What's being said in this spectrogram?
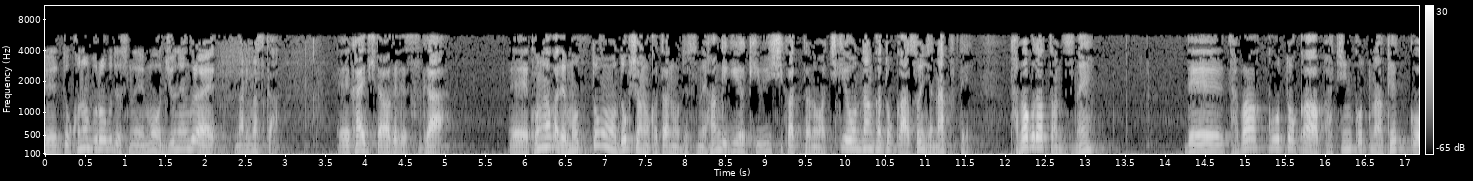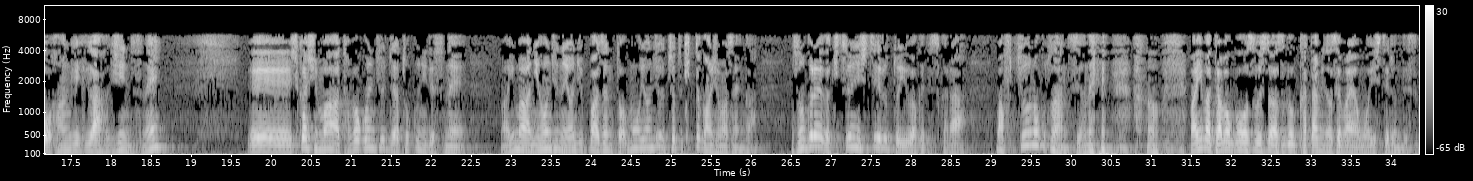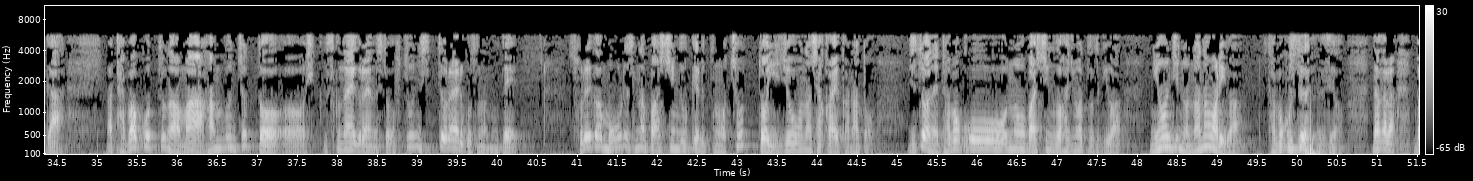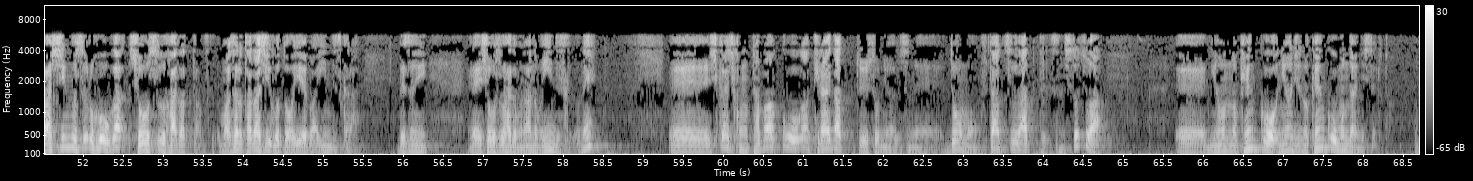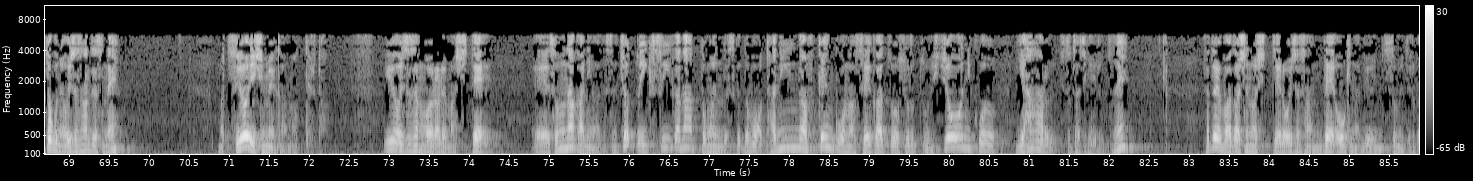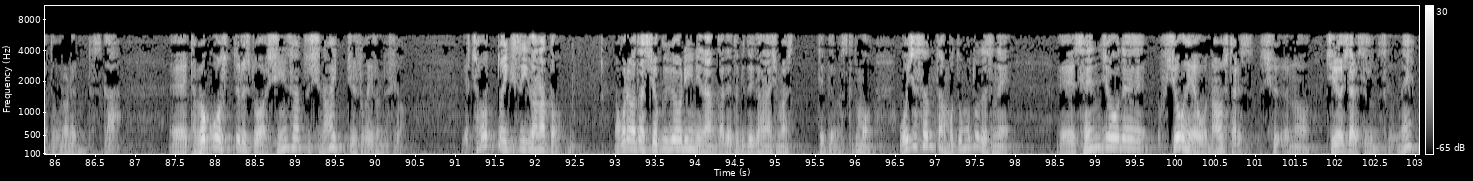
えーと、このブログですね、もう10年ぐらいになりますか、えー、書いてきたわけですが、えー、この中で最も読者の方のですね反撃が厳しかったのは地球温暖化とかそういうんじゃなくて、タバコだったんですね。で、タバコとかパチンコっていうのは結構反撃が激しいんですね。えー、しかしまあ、タバコについては特にですね、まあ、今、日本人の40%、もう40ちょっと切ったかもしれませんが、そのくらいが喫煙しているというわけですから、まあ、普通のことなんですよね。あのまあ、今、タバコを吸う人はすごく肩身の狭い思いしてるんですが、まあ、タバコっていうのはまあ半分ちょっと少ないぐらいの人が普通に吸っておられることなので、それが猛烈なバッシングを受けるというのはちょっと異常な社会かなと。実はね、タバコのバッシングが始まった時は、日本人の7割がタバコ吸ってたんですよ。だから、バッシングする方が少数派だったんですけど、まあ、それは正しいことを言えばいいんですから、別に、え、少数派でも何でもいいんですけどね。えー、しかし、このタバコが嫌いだという人にはですね、どうも2つあってですね、1つは、えー、日本の健康、日本人の健康問題にしていると。特にお医者さんですね。まあ、強い使命感を持っているというお医者さんがおられまして、えー、その中にはですね、ちょっと行き過ぎかなと思うんですけども、他人が不健康な生活をすると非常にこう嫌がる人たちがいるんですね。例えば私の知っているお医者さんで大きな病院に勤めている方おられるんですが、えー、タバコを吸ってる人は診察しないっていう人がいるんですよ。いや、ちょっと行き過ぎかなと。まあ、これ私、職業倫理なんかで時々話しましてますけども、お医者さんとはもともとですね、えー、戦場で負傷兵を治したりあの治療したりするんですけどね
